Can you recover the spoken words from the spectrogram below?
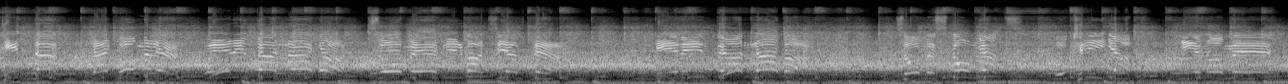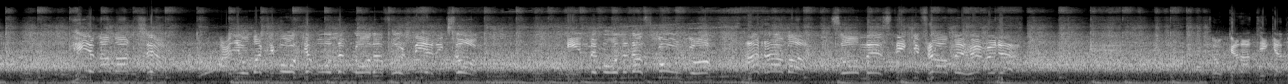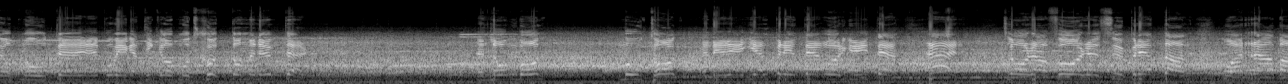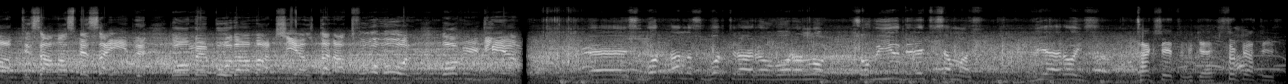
Titta! Där kommer det! Och är det inte Araba som eh, blir matchhjälte? Är det inte Araba som stångats och krigat genom hela matchen? Han jobbar tillbaka bollen bra där först Eriksson. In med bollen av Skog och Araba som eh, sticker fram med huvudet. Klockan har tickat upp mot, eh, på väg att ticka upp mot 17 minuter. En lång boll. Mottag, men det hjälper inte. Örgryte är klara för Superettan. Och Araba tillsammans med Said, de båda matchhjältarna. Två mål av Yglen support, alla supportrar och våra lag. Så vi gjorde det tillsammans. Vi är Royce. Tack så jättemycket. Stort grattis!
